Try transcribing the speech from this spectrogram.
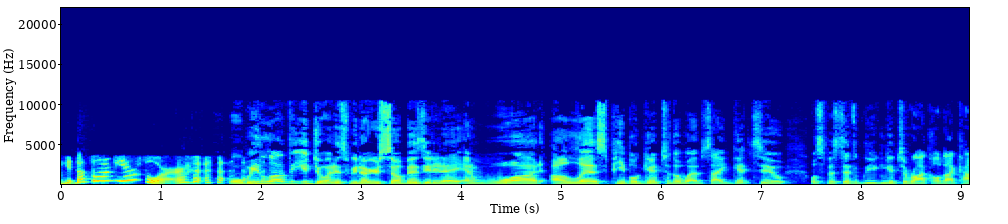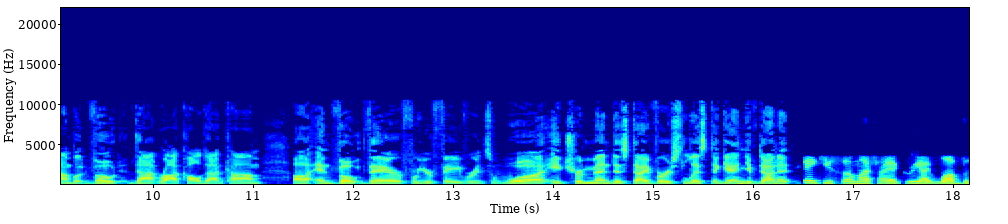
Yeah, that's what I'm here for. Well, we love that you joined us. We know you're so busy today, and what a list. People get to the website, get to, well, specifically, you can get to rockhall.com, but vote.rockhall.com uh, and vote there for your favorites. What a tremendous, diverse list. Again, you've done it. Thank you so much. I agree. I love the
